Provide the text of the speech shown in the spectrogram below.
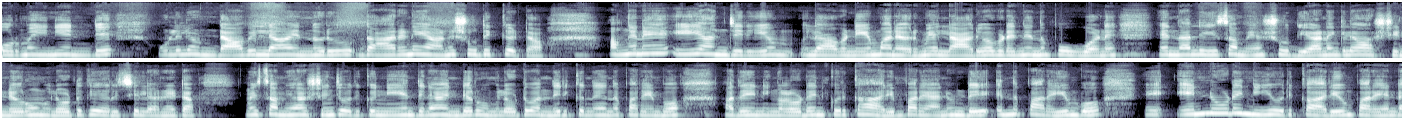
ഓർമ്മ ഇനി എന്റെ ഉള്ളിലുണ്ടാവില്ല എന്നൊരു ധാരണയാണ് ശ്രുതിക്ക് കേട്ടോ. അങ്ങനെ ഈ അഞ്ജലിയും ലാവണ്യയും മനോരമയും എല്ലാവരും അവിടെ നിന്ന് പോവുകയാണ് എന്നാൽ ഈ സമയം ശ്രുതിയാണെങ്കിലും അഷിന്റെ റൂമിലോട്ട് കയറിച്ചില്ലാണ് ചെല്ലാണ് കേട്ടോ. ഈ സമയം അഷിൻ ചോദിക്കും നീ എന്തിനാ എന്റെ റൂമിലോട്ട് വന്നിരിക്കുന്നത് എന്ന് പറയുമ്പോൾ അതെ നിങ്ങളോട് എനിക്കൊരു കാര്യം പറയാനുണ്ട് എന്ന് പറയുമ്പോൾ എന്നോട് നീ ഒരു കാര്യവും പറയണ്ട.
